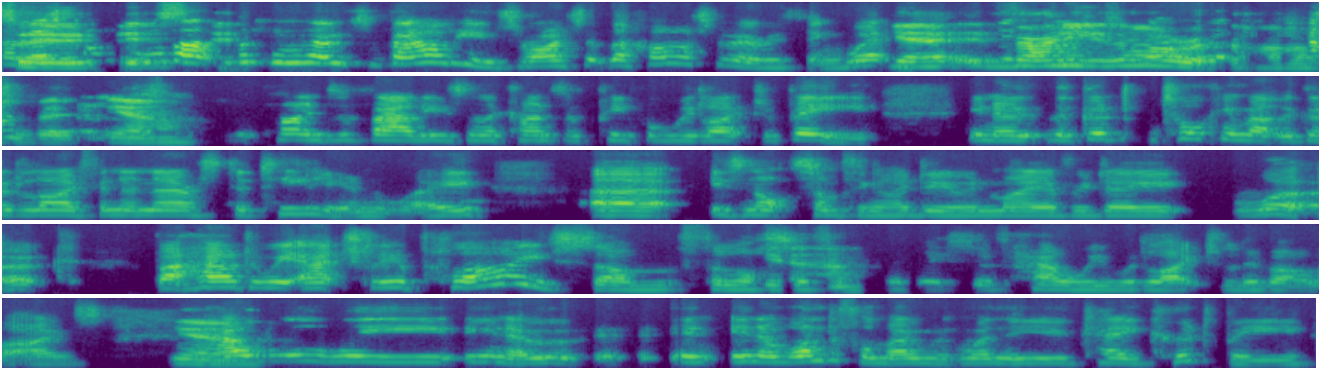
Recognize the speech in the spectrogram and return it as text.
And So all it's, about it- putting those values right at the heart of everything where yeah, it- values are at the heart of it. Yeah, the kinds of values and the kinds of people we'd like to be. You know, the good talking about the good life in an Aristotelian way uh, is not something I do in my everyday work. But how do we actually apply some philosophy Yeah. to this of how we would like to live our lives? yeah, How will we, you know, in, in a wonderful moment when the UK could be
